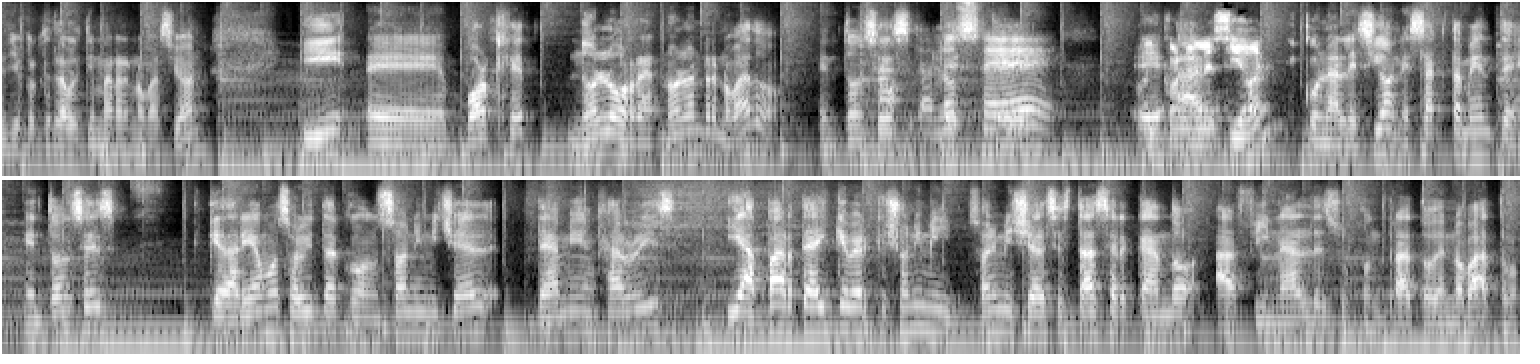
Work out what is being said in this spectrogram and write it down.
yo creo que es la última renovación. Y eh, Borghead no lo, no lo han renovado. Entonces, ya lo este, sé. Y eh, con la a- lesión, y con la lesión, exactamente. Entonces, quedaríamos ahorita con Sonny Michel, Damian Harris. Y aparte, hay que ver que Sonny, Mi- Sonny Michel se está acercando al final de su contrato de novato.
